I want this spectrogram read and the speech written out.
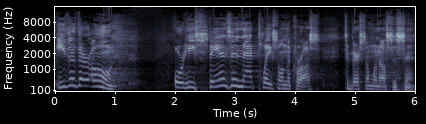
either their own or he stands in that place on the cross to bear someone else's sin.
